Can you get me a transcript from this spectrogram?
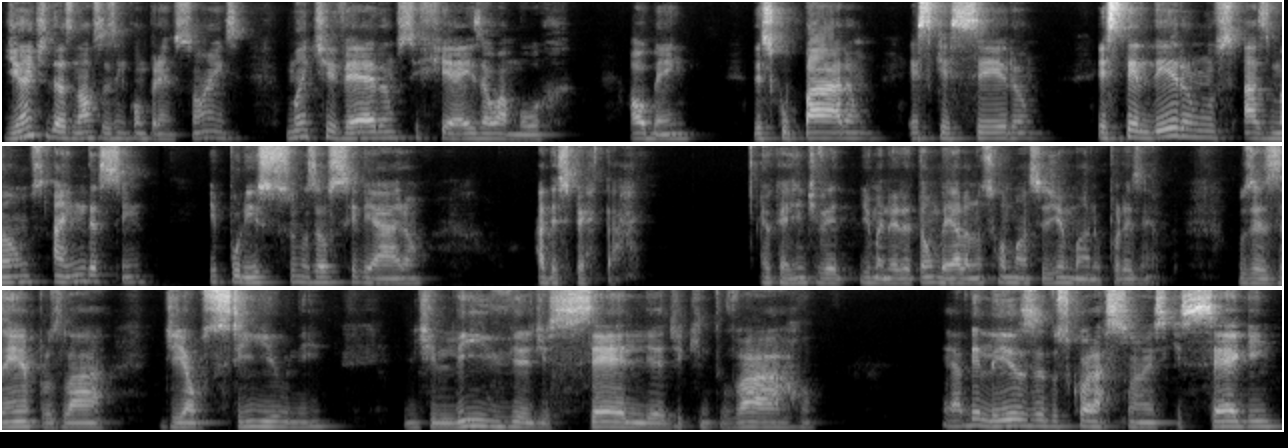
diante das nossas incompreensões, mantiveram-se fiéis ao amor, ao bem, desculparam, esqueceram, estenderam-nos as mãos ainda assim e por isso nos auxiliaram a despertar. É o que a gente vê de maneira tão bela nos romances de Emmanuel, por exemplo. Os exemplos lá de Alcione, de Lívia, de Célia, de Quinto Varro. É a beleza dos corações que seguem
